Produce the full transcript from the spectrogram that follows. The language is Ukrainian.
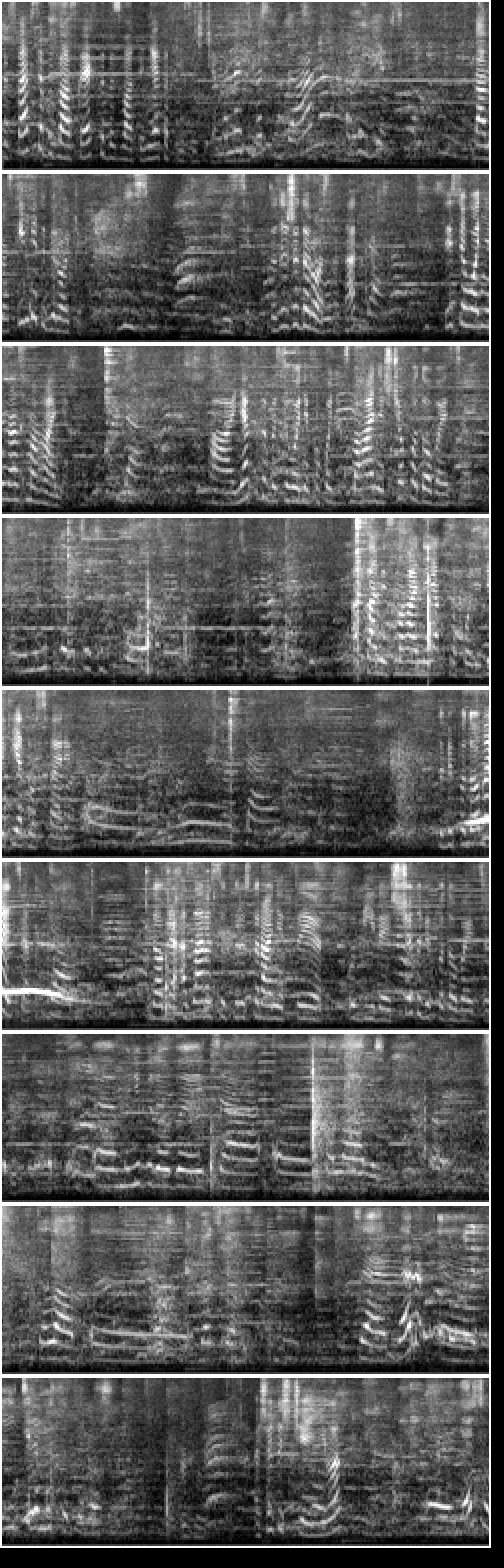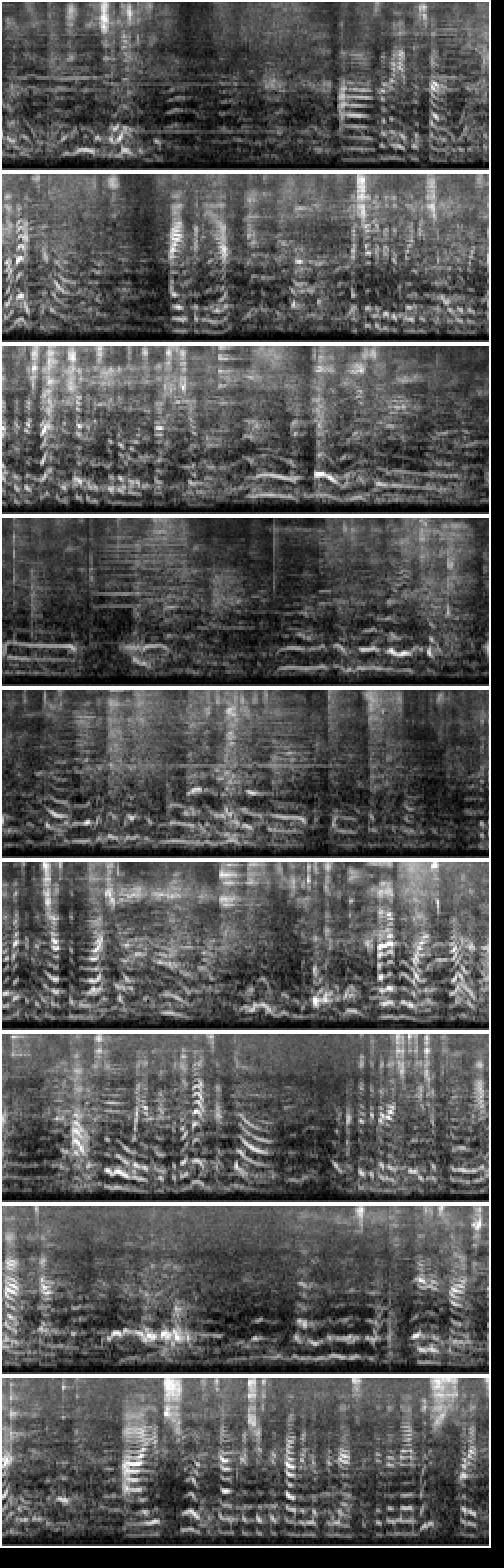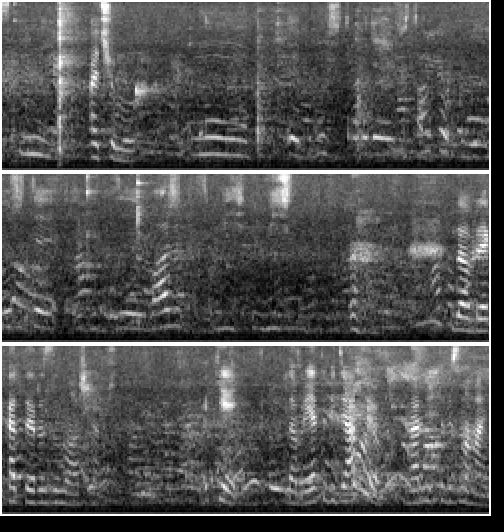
Представся, будь ласка, як тебе звати? Ім'я та прізвище. Мене звати Дана Гаєвська. Дана, скільки тобі років? Вісім. Вісім. То ти вже доросла, так? Да. Ти сьогодні на змаганнях. Да. А як в тебе сьогодні проходять змагання? Що подобається? Мені подобається хіп-хоп. А самі змагання як проходять? В якій атмосфері? Е, Ну, не знаю. Тобі подобається? Да. Добре, а зараз тут в ресторані ти обідаєш. Що тобі подобається тут? Е, Мені подобається е, салат. Салат е, Цезар і тірамісу пирожне. А що ти ще їла? Я сьогодні нічого. А взагалі атмосфера тобі тут подобається? Да, дуже. А інтер'єр? А що тобі тут найбільше подобається? Так, ти зайшла сюди, що тобі сподобалось в першу чергу? Ну, телевізори. Подобається тут ну, відвідати це все. Подобається? Тут часто буваєш? Так. Ні, не дуже часто. Але буваєш, правда, так? А обслуговування тобі подобається? Да. А хто тебе найчастіше обслуговує? Яка офіціантка? Я не знаю. Ти не знаєш, так? А якщо офіціантка щось неправильно принесе, ти до неї будеш сваритися? Ні. А чому? Ну, е, тому що треба до відважити, Добре, яка ти розумашка? Окей, добре, я тобі дякую. Гарних тобі змагань.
